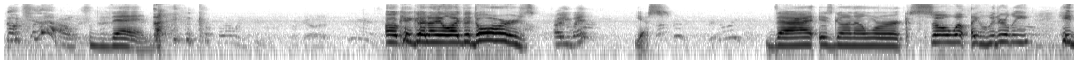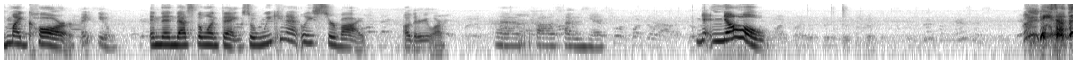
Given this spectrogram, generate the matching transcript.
go to the house. Then. Okay, good. I locked the doors. Are you in? Yes. That is gonna work so well. I literally hid my car. Thank you. And then that's the one thing. So we can at least survive. Oh, there you are. Uh, here. N- no! He's at the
